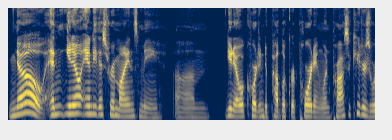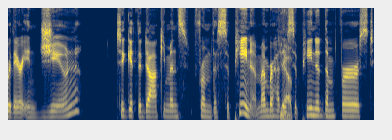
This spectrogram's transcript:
No, and you know, Andy, this reminds me. Um, you know, according to public reporting, when prosecutors were there in June to get the documents from the subpoena, remember how they subpoenaed them first,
